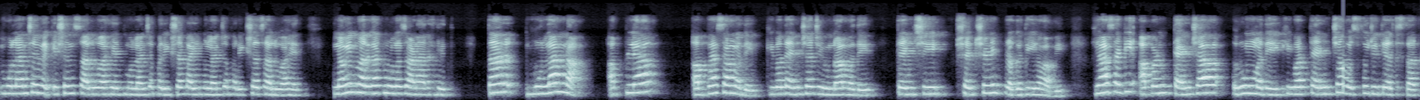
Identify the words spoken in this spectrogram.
मुलांचे वेकेशन चालू आहेत मुलांच्या परीक्षा काही मुलांच्या परीक्षा चालू आहेत नवीन वर्गात मुलं जाणार आहेत. तर मुलांना आपल्या अभ्यासामध्ये किंवा त्यांच्या जीवनामध्ये त्यांची शैक्षणिक प्रगती व्हावी. ह्यासाठी आपण त्यांच्या रूममध्ये किंवा त्यांच्या वस्तू जिथे असतात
